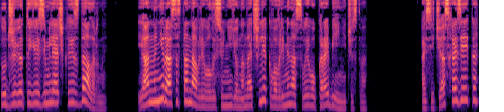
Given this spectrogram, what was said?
Тут живет ее землячка из Даларны, и Анна не раз останавливалась у нее на ночлег во времена своего корабейничества. А сейчас хозяйка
